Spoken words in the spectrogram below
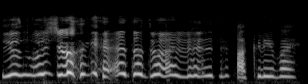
Юнбушуки, это туалет. Покривай.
